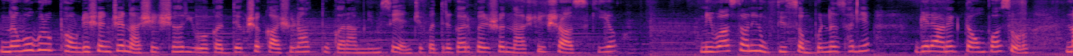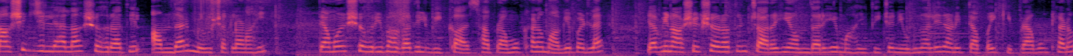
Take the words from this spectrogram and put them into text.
नमो ग्रुप फाउंडेशनचे नाशिक शहर युवक अध्यक्ष काशीनाथ तुकाराम निमसे यांची पत्रकार परिषद नाशिक शासकीय निवासस्थानी नुकतीच संपन्न झाली आहे. गेल्या अनेक टर्मपासून नाशिक जिल्ह्याला शहरातील आमदार मिळू शकला नाही. त्यामुळे शहरी भागातील विकास हा प्रामुख्यानं मागे पडलाय. यावेळी नाशिक शहरातून चारही आमदार हे माहितीचे निवडून आले आणि त्यापैकी प्रामुख्यानं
